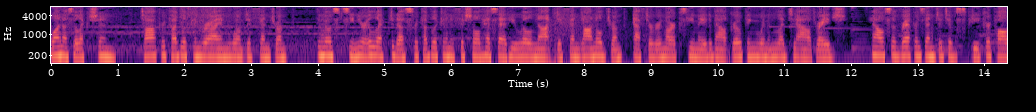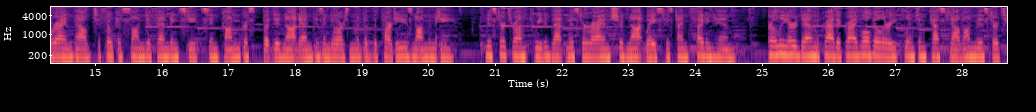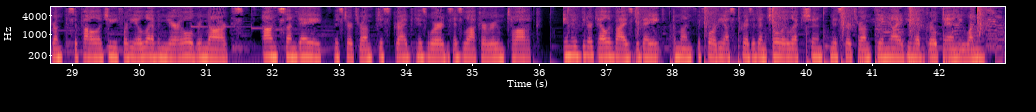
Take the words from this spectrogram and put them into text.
Won a selection. Top Republican Ryan won't defend Trump. The most senior elected US Republican official has said he will not defend Donald Trump after remarks he made about groping women led to outrage. House of Representatives Speaker Paul Ryan vowed to focus on defending seats in Congress but did not end his endorsement of the party's nominee. Mr. Trump tweeted that Mr. Ryan should not waste his time fighting him. Earlier Democratic rival Hillary Clinton cast doubt on Mr. Trump's apology for the 11-year-old remarks. On Sunday, Mr. Trump described his words as locker room talk. In a bitter televised debate, a month before the US presidential election, Mr. Trump denied he had groped anyone.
